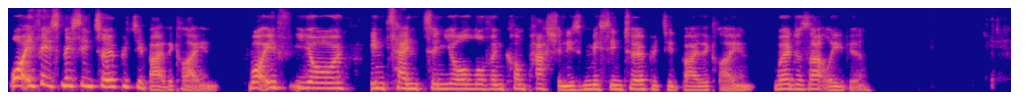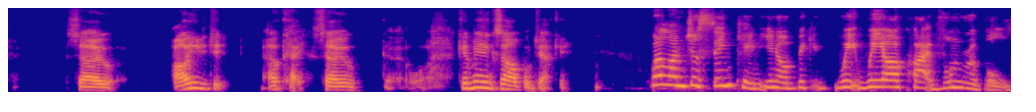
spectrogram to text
What if it's misinterpreted by the client? What if your intent and your love and compassion is misinterpreted by the client? Where does that leave you? So, are you okay? So, give me an example, Jackie. Well, I'm just thinking, you know, we we are quite vulnerable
